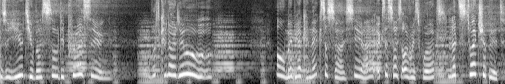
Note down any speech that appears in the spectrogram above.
As a YouTuber is so depressing. What can I do? Oh, maybe I can exercise. Yeah, exercise always works. Let's stretch a bit.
